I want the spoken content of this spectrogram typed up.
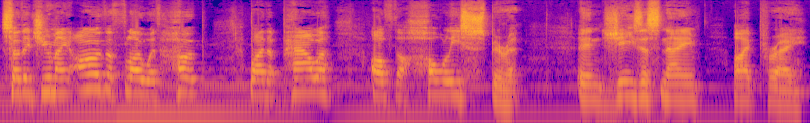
so that you may overflow with hope by the power of the Holy Spirit. In Jesus' name I pray.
